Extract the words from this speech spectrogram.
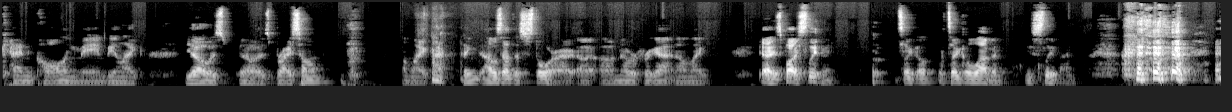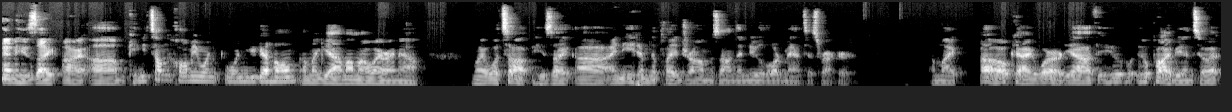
Ken calling me and being like, "Yo, is uh, is Bryce home?" I'm like, I think I was at the store. I, I, I'll never forget. And I'm like, "Yeah, he's probably sleeping. It's like it's like 11. He's sleeping." and he's like, "All right, um, can you tell him to call me when when you get home?" I'm like, "Yeah, I'm on my way right now." I'm like, "What's up?" He's like, uh, "I need him to play drums on the new Lord Mantis record." I'm like, "Oh, okay, word. Yeah, I think he'll he'll probably be into it."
